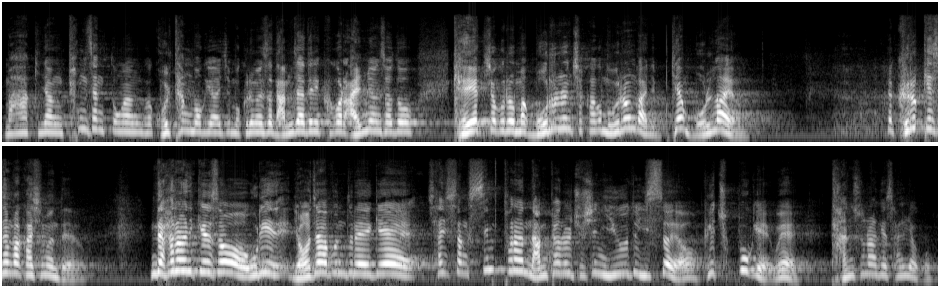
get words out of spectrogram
막 그냥 평생 동안 골탕 먹여야지 뭐 그러면서 남자들이 그걸 알면서도 계획적으로 막 모르는 척하고 뭐 이런 거 아니에요. 그냥 몰라요. 그렇게 생각하시면 돼요. 근데 하나님께서 우리 여자분들에게 사실상 심플한 남편을 주신 이유도 있어요. 그게 축복이에요. 왜? 단순하게 살려고.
